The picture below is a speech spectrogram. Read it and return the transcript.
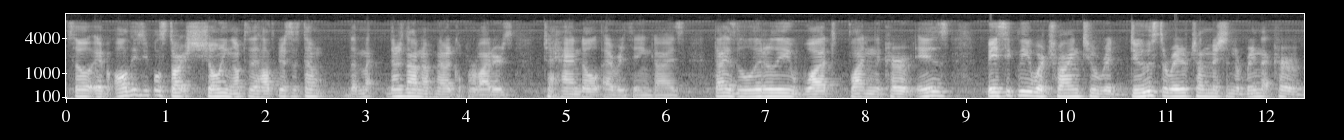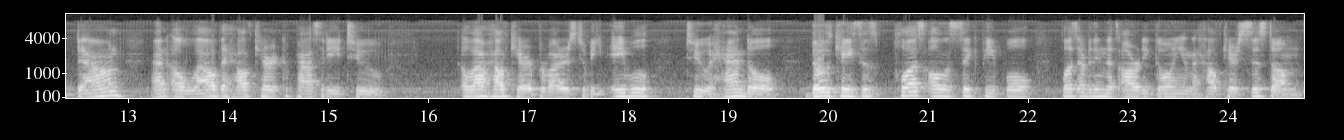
So if all these people start showing up to the healthcare system, the, there's not enough medical providers to handle everything, guys. That is literally what flattening the curve is. Basically, we're trying to reduce the rate of transmission to bring that curve down and allow the healthcare capacity to allow healthcare providers to be able to handle those cases plus all the sick people plus everything that's already going in the healthcare system.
